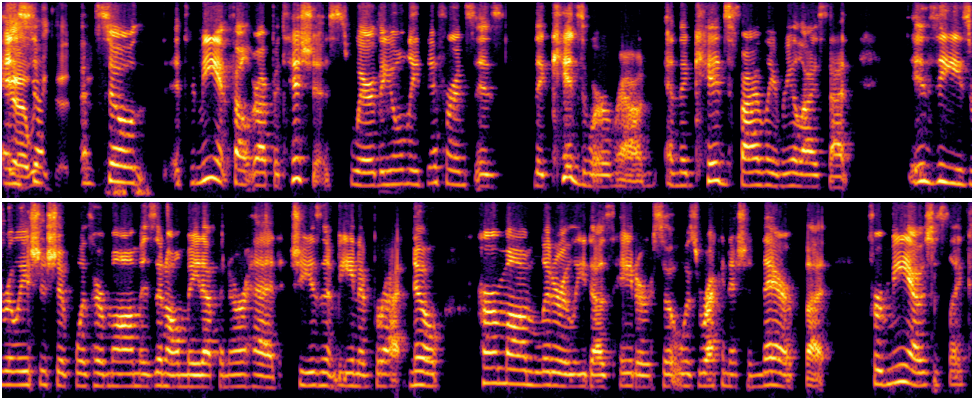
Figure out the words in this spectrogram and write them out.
And yeah, so, we did. And so to me, it felt repetitious, where the only difference is the kids were around and the kids finally realized that Izzy's relationship with her mom isn't all made up in her head. She isn't being a brat. No, her mom literally does hate her, so it was recognition there. But for me, I was just like,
